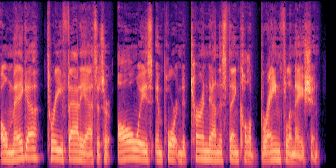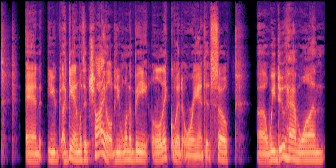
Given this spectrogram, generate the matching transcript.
Omega 3 fatty acids are always important to turn down this thing called brain inflammation. And you, again, with a child, you want to be liquid oriented. So uh, we do have one,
